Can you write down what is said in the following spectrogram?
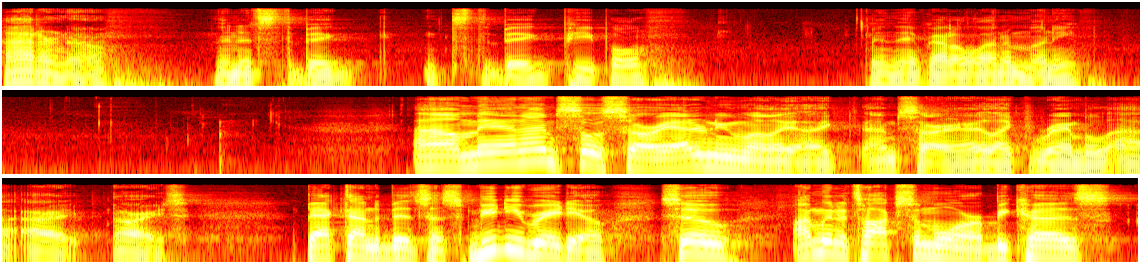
I don't know. And it's the big it's the big people. And they've got a lot of money. Oh man, I'm so sorry. I don't even want to like I'm sorry. I like ramble. Uh, all right. All right. Back down to business. Mutiny Radio. So, I'm going to talk some more because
